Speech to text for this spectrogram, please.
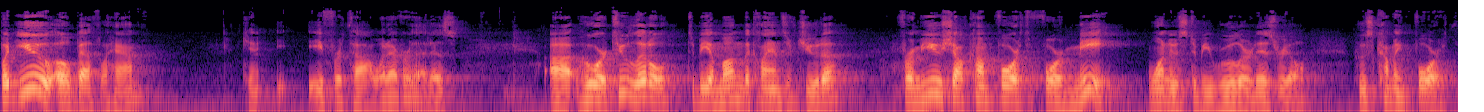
But you, O Bethlehem, Ephrathah, whatever that is, uh, who are too little to be among the clans of Judah, from you shall come forth for me one who's to be ruler in Israel, whose coming forth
